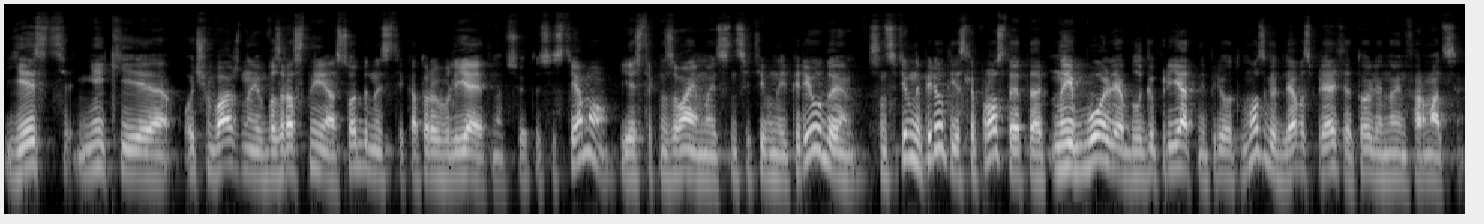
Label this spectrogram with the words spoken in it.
Есть некие очень важные возрастные особенности, которые влияют на всю эту систему. Есть так называемые сенситивные периоды. Сенситивный период, если просто, это наиболее благоприятный период мозга для восприятия той или иной информации.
